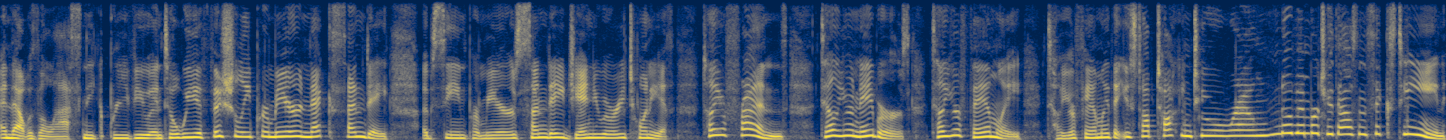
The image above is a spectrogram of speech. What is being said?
And that was the last sneak preview until we officially premiere next Sunday. Obscene premieres Sunday, January 20th. Tell your friends, tell your neighbors, tell your family, tell your family that you stopped talking to around November 2016.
